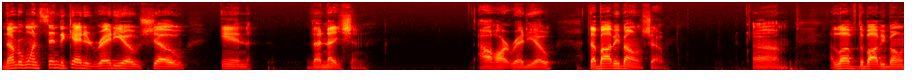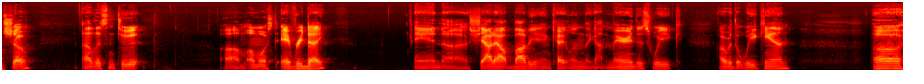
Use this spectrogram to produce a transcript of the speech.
number one syndicated radio show in the nation. iHeartRadio, The Bobby Bones Show. Um, I love The Bobby Bones Show. I listen to it um, almost every day. And uh, shout out Bobby and Caitlin. They got married this week over the weekend. Uh,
